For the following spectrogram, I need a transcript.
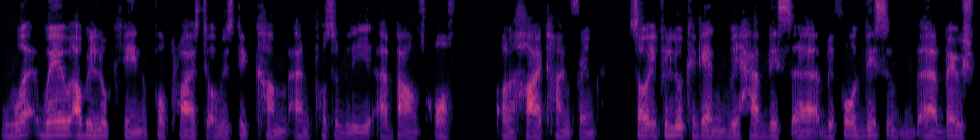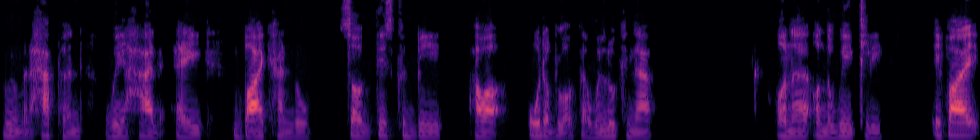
wh where are we looking for price to obviously come and possibly uh, bounce off on a higher time frame? So if you look again, we have this, uh, before this uh, bearish movement happened, we had a buy candle. So this could be our order block that we're looking at on a, on the weekly. If I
